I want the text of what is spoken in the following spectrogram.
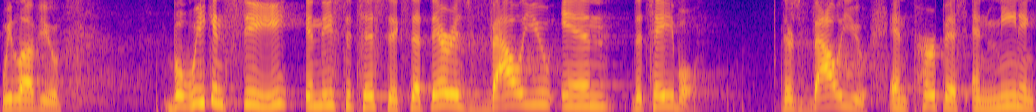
We love you. But we can see in these statistics that there is value in the table. There's value and purpose and meaning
